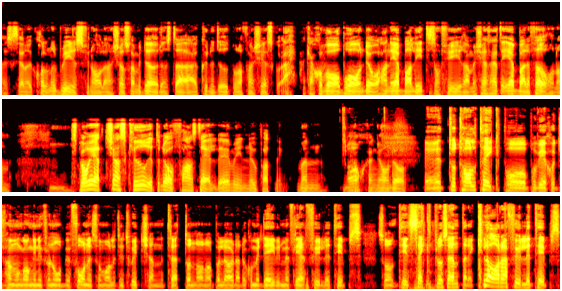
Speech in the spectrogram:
Jag ska säga, kolla nu Breeders-finalen. Han körs fram i dödens där. Han kunde inte utmana Francesco. Äh, han kanske var bra ändå. Han ebbar lite som fyra men känns som att det ebbade för honom. Mm. Spår 1 känns klurigt ändå för hans del. Det är min uppfattning. Men ja. kanske kan gå ändå. Eh, total take på, på V75-omgången ifrån Åby får ni som vanligt i Twitchen 13.00 på lördag. Då kommer David med fler fylletips. Så till 6-procentare. Klara fylletips!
